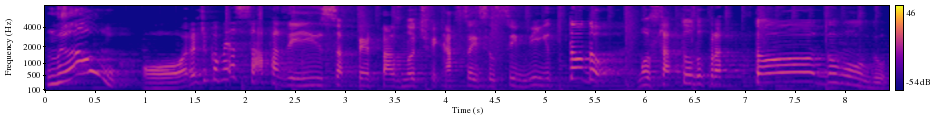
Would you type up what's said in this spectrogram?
Não! Hora de começar a fazer isso, apertar as notificações, seu sininho, tudo! Mostrar tudo para todo mundo!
